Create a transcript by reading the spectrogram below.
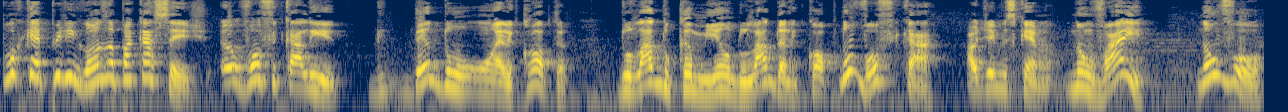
Porque é perigosa pra cacete. Eu vou ficar ali dentro de um helicóptero, do lado do caminhão, do lado do helicóptero. Não vou ficar. Aí o James Cameron, não vai? Não vou.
